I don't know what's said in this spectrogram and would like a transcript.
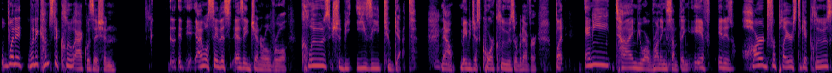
when it when it comes to clue acquisition, it- it- I will say this as a general rule: clues should be easy to get. Mhm. Now, maybe just core clues or whatever, but any time you are running something, if it is hard for players to get clues,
